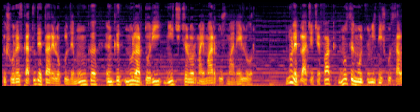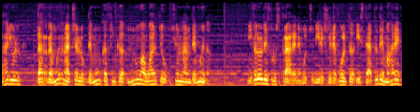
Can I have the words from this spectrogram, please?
își urăsc atât de tare locul de muncă, încât nu l-ar dori nici celor mai mari dușmani ai lor. Nu le place ce fac, nu sunt mulțumiți nici cu salariul, dar rămân în acel loc de muncă fiindcă nu au alte opțiuni la îndemână. Nivelul de frustrare, nemulțumire și revoltă este atât de mare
